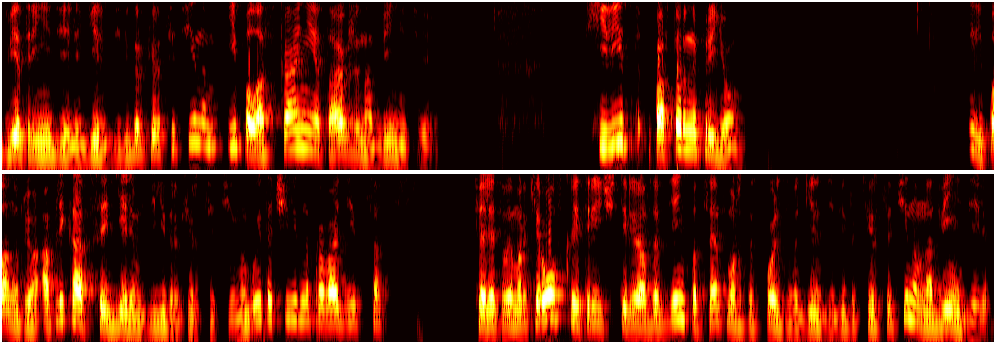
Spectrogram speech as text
2-3 недели гель с дигидрокверцетином и полоскание также на 2 недели. Хилит – повторный прием. Или плановый прием. Аппликация гелем с дигидрокверцетином будет очевидно проводиться. Фиолетовой маркировкой 3-4 раза в день пациент может использовать гель с дигидрокверцетином на 2 недели.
